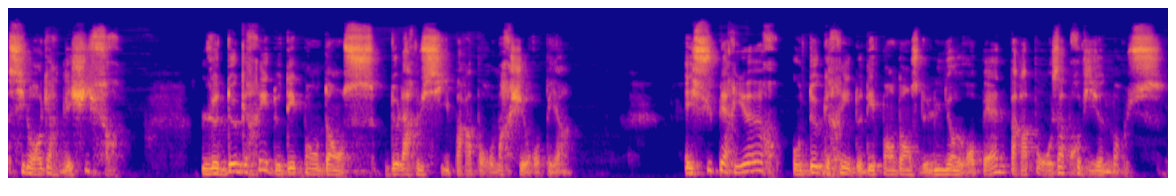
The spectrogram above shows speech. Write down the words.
si l'on regarde les chiffres, le degré de dépendance de la Russie par rapport au marché européen est supérieur au degré de dépendance de l'Union européenne par rapport aux approvisionnements russes.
